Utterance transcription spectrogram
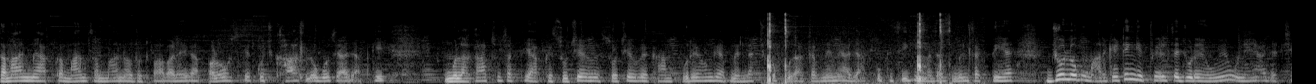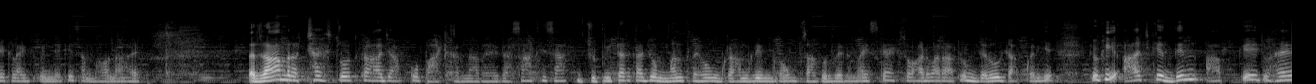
समाज में आपका मान सम्मान और रुतबा बढ़ेगा। पड़ोस के कुछ खास लोगों से आज आपकी मुलाकात हो सकती है। आपके सोचे हुए सोचे हुए काम पूरे होंगे। अपने लक्ष्य को पूरा करने में आज आपको किसी की मदद मिल सकती है। जो लोग मार्केटिंग के फ़ील्ड से जुड़े हुए हैं, उन्हें आज अच्छे क्लाइंट मिलने की संभावना है। राम रक्षा स्त्रोत का आज आपको पाठ करना रहेगा। साथ ही साथ जुपिटर का जो मंत्र है, ओम ग्राम ग्रीम ग्रोम सागुर इसका 108 बार आप लोग ज़रूर जाप करिए, क्योंकि आज के दिन आपके जो है,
